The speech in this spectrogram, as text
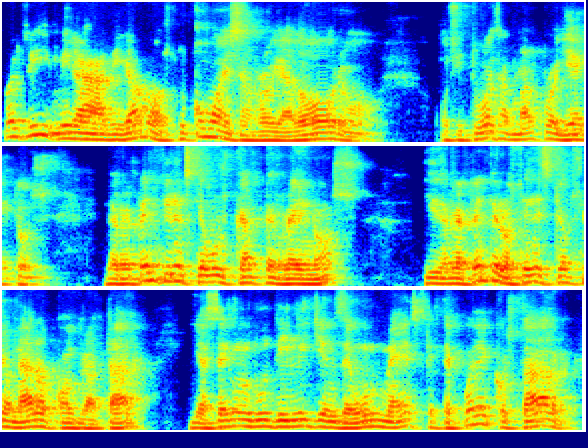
Pues sí, mira, digamos, tú como desarrollador o, o si tú vas a armar proyectos, de repente tienes que buscar terrenos y de repente los tienes que opcionar o contratar y hacer un due diligence de un mes que te puede costar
